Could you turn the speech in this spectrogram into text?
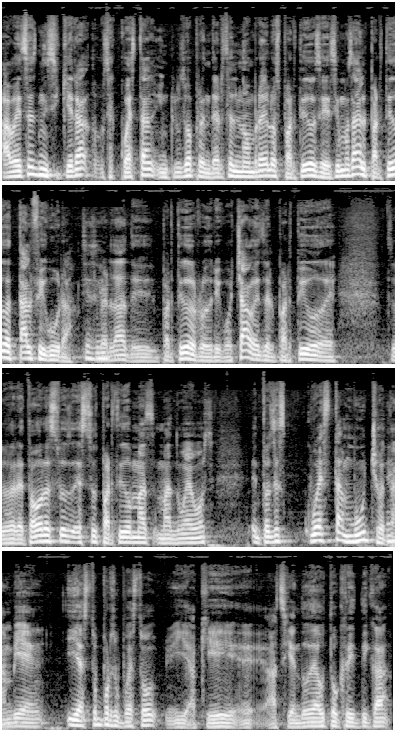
a veces ni siquiera, o sea, cuesta incluso aprenderse el nombre de los partidos y decimos, ah, el partido de tal figura, ¿verdad? El partido de Rodrigo Chávez, el partido de, sobre todo estos, estos partidos más, más nuevos. Entonces cuesta mucho también. Y esto, por supuesto, y aquí eh, haciendo de autocrítica,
